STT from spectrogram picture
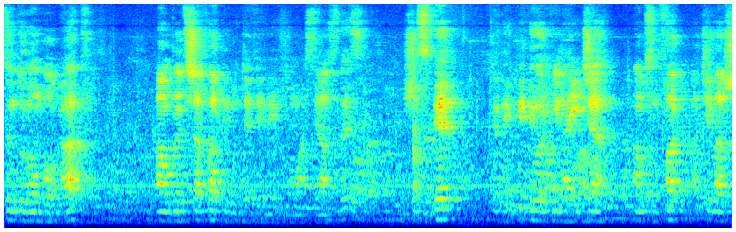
sunt un om bogat. Am îmbrățișat foarte multe femei frumoase astăzi și sper că de câte ori vin aici am să-mi fac același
